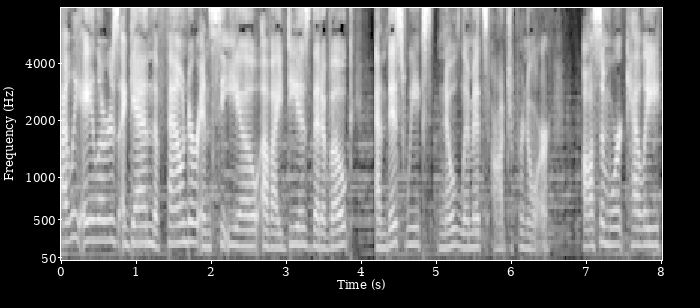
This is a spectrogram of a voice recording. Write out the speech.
Kelly Ehlers, again, the founder and CEO of Ideas That Evoke, and this week's No Limits Entrepreneur. Awesome work, Kelly.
